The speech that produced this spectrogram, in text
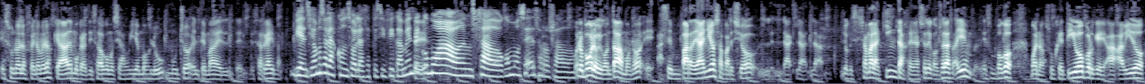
es uno de los fenómenos que ha democratizado, como decías bien vos, Lu, mucho el tema del, del- de ser gamer. Bien, si vamos a las consolas específicamente, Sí. ¿cómo ha avanzado? ¿Cómo se ha desarrollado? Bueno, un poco lo que contábamos, ¿no? Eh, hace un par de años apareció lo que se llama la quinta generación de consolas. Ahí es, un poco, bueno, subjetivo porque ha, ha habido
